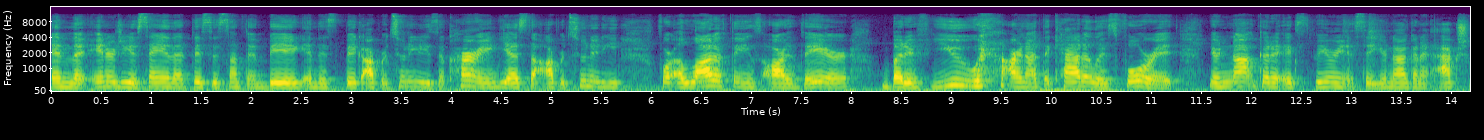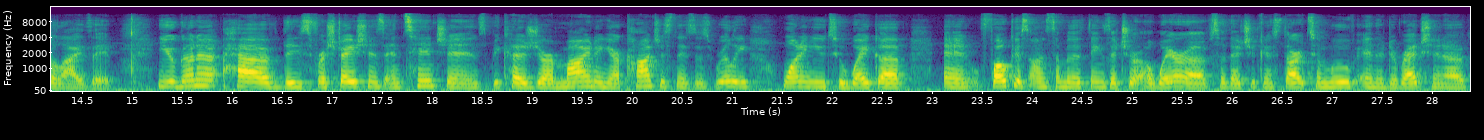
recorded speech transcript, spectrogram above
and the energy is saying that this is something big and this big opportunity is occurring, yes, the opportunity for a lot of things are there. But if you are not the catalyst for it, you're not going to experience it. You're not going to actualize it. You're going to have these frustrations and tensions because your mind and your consciousness is really wanting you to wake up and focus on some of the things that you're aware of so that you can start to move in the direction of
